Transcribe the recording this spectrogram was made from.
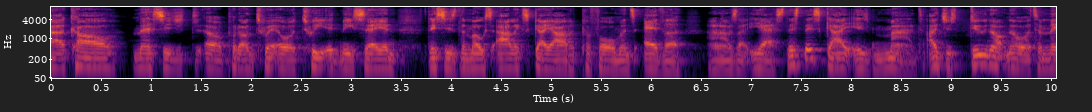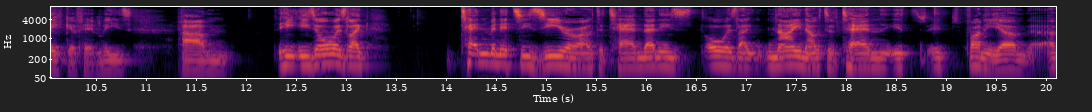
uh, Carl messaged or put on Twitter or tweeted me saying this is the most Alex Gallardo performance ever, and I was like, yes, this this guy is mad. I just do not know what to make of him. He's um he, he's always like 10 minutes he's zero out of 10 then he's always like nine out of 10 it's it's funny. Um uh,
